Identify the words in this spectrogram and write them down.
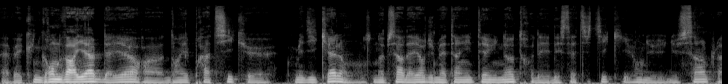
avec une grande variable d'ailleurs dans les pratiques euh, On, observe d'ailleurs d'une maternité à une autre des, statistiques qui vont du, simple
